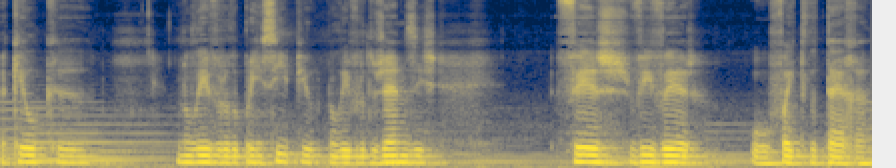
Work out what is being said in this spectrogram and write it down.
aquele que no livro do princípio, no livro do Gênesis, fez viver o feito de terra,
